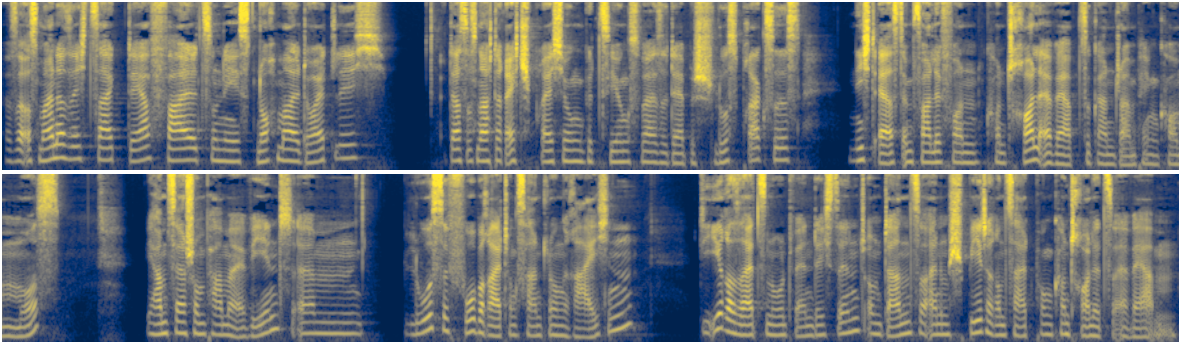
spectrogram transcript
Also aus meiner Sicht zeigt der Fall zunächst nochmal deutlich, dass es nach der Rechtsprechung beziehungsweise der Beschlusspraxis nicht erst im Falle von Kontrollerwerb zu Gunjumping kommen muss. Wir haben es ja schon ein paar Mal erwähnt. Ähm, bloße Vorbereitungshandlungen reichen, die ihrerseits notwendig sind, um dann zu einem späteren Zeitpunkt Kontrolle zu erwerben.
